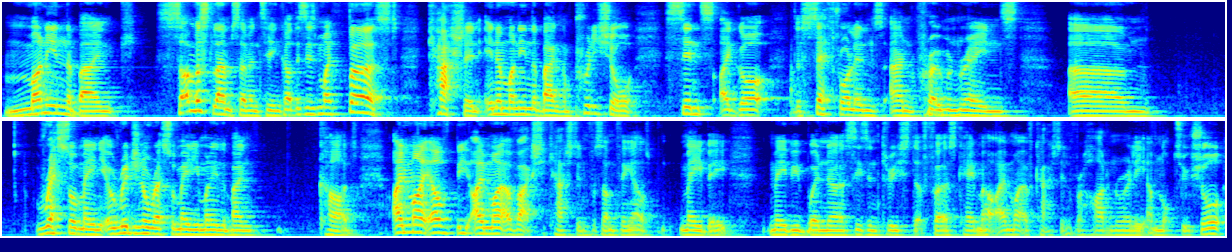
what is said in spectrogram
Money in the Bank, SummerSlam 17 card. This is my first cash in in a Money in the Bank, I'm pretty sure, since I got the Seth Rollins and Roman Reigns um, WrestleMania, original WrestleMania Money in the Bank cards. I might have be I might have actually cashed in for something else, maybe. Maybe when uh, season three first came out, I might have cashed in for Harden Really, I'm not too sure.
